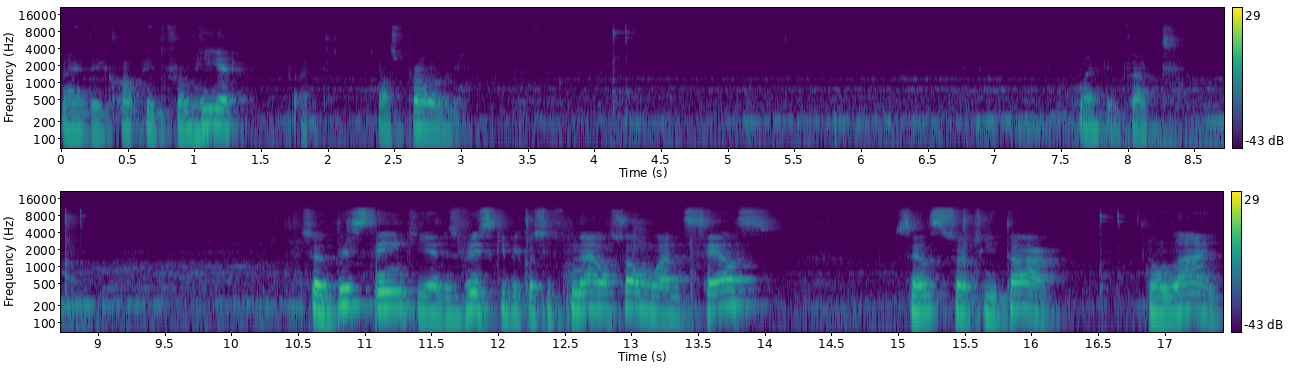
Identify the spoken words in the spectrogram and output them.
Right they copied from here right most probably. Right in fact. So this thing here is risky because if now someone sells sells such guitar online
